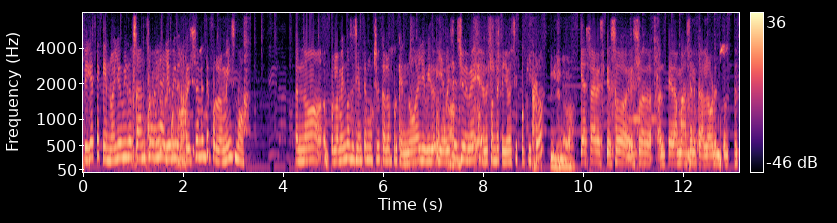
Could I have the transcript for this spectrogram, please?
fíjate que no ha llovido tanto, ¿eh? ha llovido precisamente por lo mismo no, por lo mismo se siente mucho el calor porque no ha llovido y a veces llueve, es de cuenta que llueve así poquito, ya sabes que eso, eso altera más el calor, entonces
